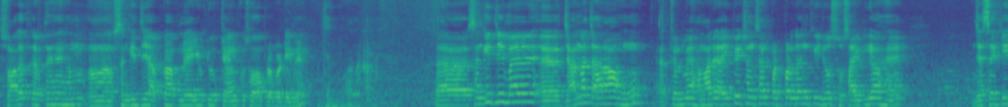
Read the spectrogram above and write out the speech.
स्वागत करते हैं हम संगीत जी आपका अपने यूट्यूब चैनल कुशवाहा प्रॉपर्टी में। धन्यवाद। संगीत जी मैं जानना चाह रहा हूँ एक्चुअल में हमारे आई पी एक्सटेंशन पटपड़गंज की जो सोसाइटियाँ हैं जैसे कि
